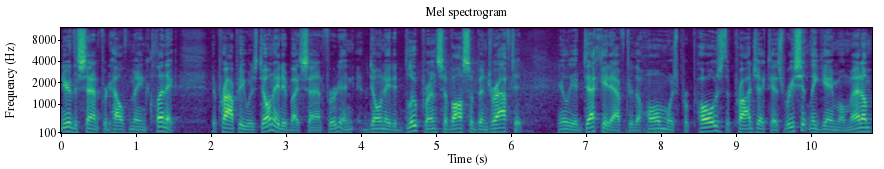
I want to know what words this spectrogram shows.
near the Sanford Health Main Clinic. The property was donated by Sanford and donated blueprints have also been drafted. Nearly a decade after the home was proposed, the project has recently gained momentum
